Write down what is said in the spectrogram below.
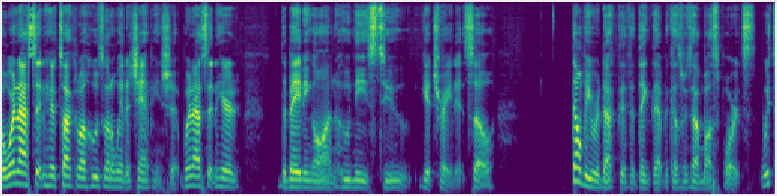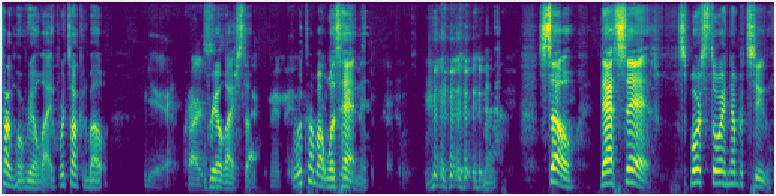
but we're not sitting here talking about who's going to win a championship. We're not sitting here debating on who needs to get traded. So don't be reductive and think that because we're talking about sports. We're talking about real life. We're talking about yeah, Christ real life stuff. We're talking about what's happening. yeah. So that said, sports story number two:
